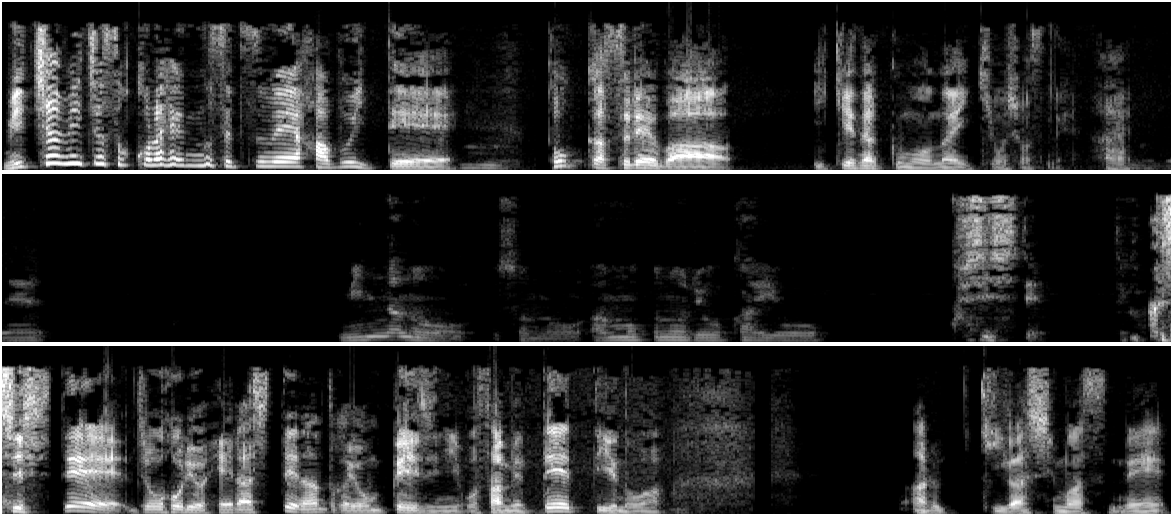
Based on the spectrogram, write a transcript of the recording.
めちゃめちゃそこら辺の説明省いて、うん。特化すればいけなくもない気もしますね。はい。みんなの、その、暗黙の了解を駆使して。ってか駆使して、情報量減らして、なんとか4ページに収めてっていうのは、ある気がしますね。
